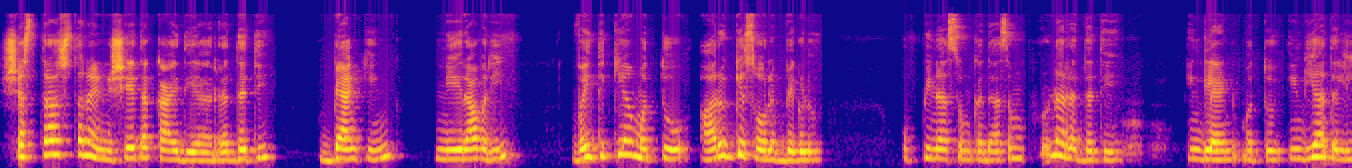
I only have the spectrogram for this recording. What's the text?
ಶಸ್ತ್ರಾಸ್ತ್ರ ನಿಷೇಧ ಕಾಯ್ದೆಯ ರದ್ದತಿ, ಬ್ಯಾಂಕಿಂಗ್, ನೀರಾವರಿ, ವೈದ್ಯಕೀಯ ಮತ್ತು ಆರೋಗ್ಯ ಸೌಲಭ್ಯಗಳು ಉಪ್ಪಿನ ಸುಂಕದ ಸಂಪೂರ್ಣ ರದ್ದತಿ. ಇಂಗ್ಲೆಂಡ್ ಮತ್ತು ಇಂಡಿಯಾದಲ್ಲಿ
